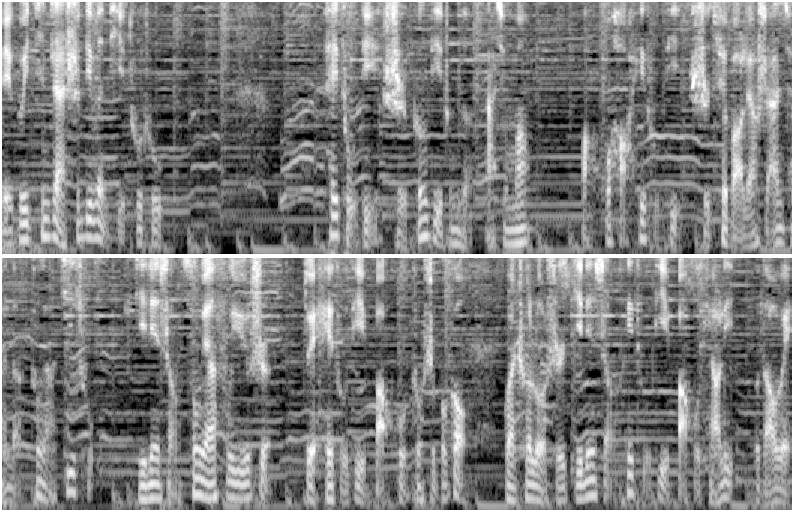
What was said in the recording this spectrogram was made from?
违规侵占湿地问题突出。黑土地是耕地中的大熊猫，保护好黑土地是确保粮食安全的重要基础。吉林省松原富裕市对黑土地保护重视不够，贯彻落实《吉林省黑土地保护条例》不到位，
